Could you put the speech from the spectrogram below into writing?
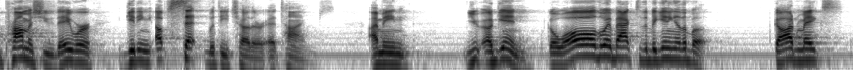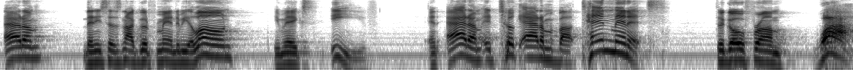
promise you, they were getting upset with each other at times. I mean, you, again, go all the way back to the beginning of the book. God makes Adam, then he says it's not good for man to be alone. He makes Eve. And Adam, it took Adam about 10 minutes to go from wow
